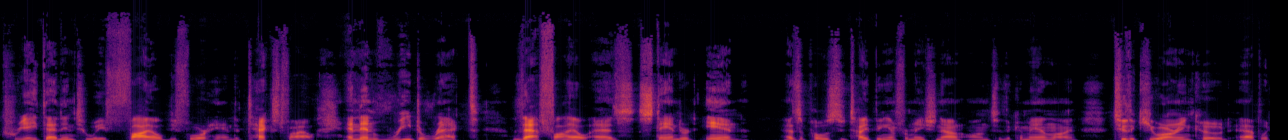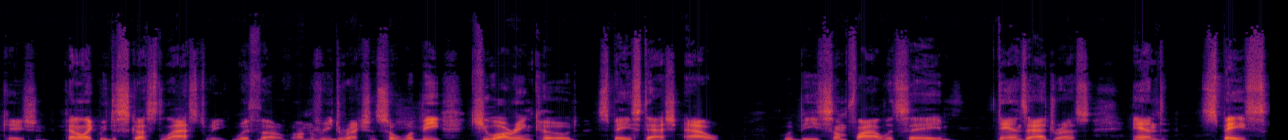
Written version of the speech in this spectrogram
create that into a file beforehand, a text file, and then redirect that file as standard in as opposed to typing information out onto the command line to the QR encode application. Kind of like we discussed last week with uh, on redirection. So it would be QR encode space dash out would be some file, let's say Dann's address, and space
